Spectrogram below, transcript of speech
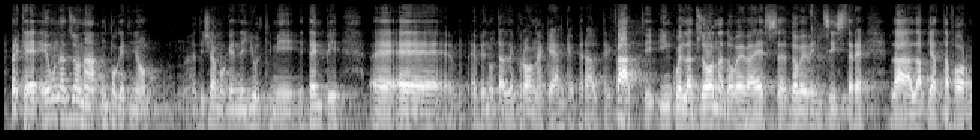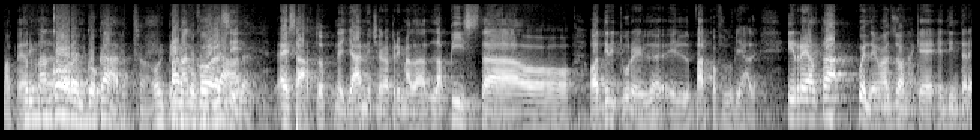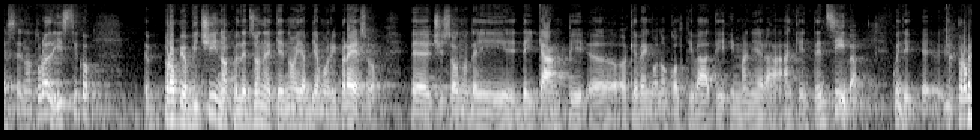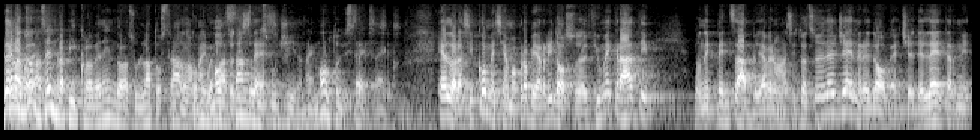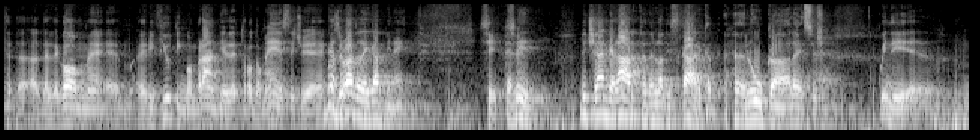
Perché è una zona un pochettino, diciamo che negli ultimi tempi eh, è, è, venuta alle cronache anche per altri fatti. In quella zona doveva, essere, doveva insistere la, la, piattaforma per... Prima ancora il go-kart o il prima parco ancora, fluviale. Sì, Esatto, negli anni c'era prima la, la pista o, o addirittura il, il, parco fluviale. In realtà quella è una zona che è di interesse naturalistico, eh, proprio vicino a quelle zone che noi abbiamo ripreso eh, ci sono dei, dei campi eh, che vengono coltivati in maniera anche intensiva. Quindi, eh, il problema Perché la zona sembra piccola vedendola sul lato strada, no, no, comunque passando di sfuggita, ma è molto distesa. Ecco. Sì, sì. E allora, siccome siamo proprio a ridosso del fiume Crati, non è pensabile avere una situazione del genere dove c'è dell'Eternit, eh, delle gomme, eh, rifiuti ingombranti, elettrodomestici. Abbiamo trovato dei gabinetti. Sì, sì. Lì, lì c'è anche l'arte della discarica, eh, Luca, Alessio. Quindi,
